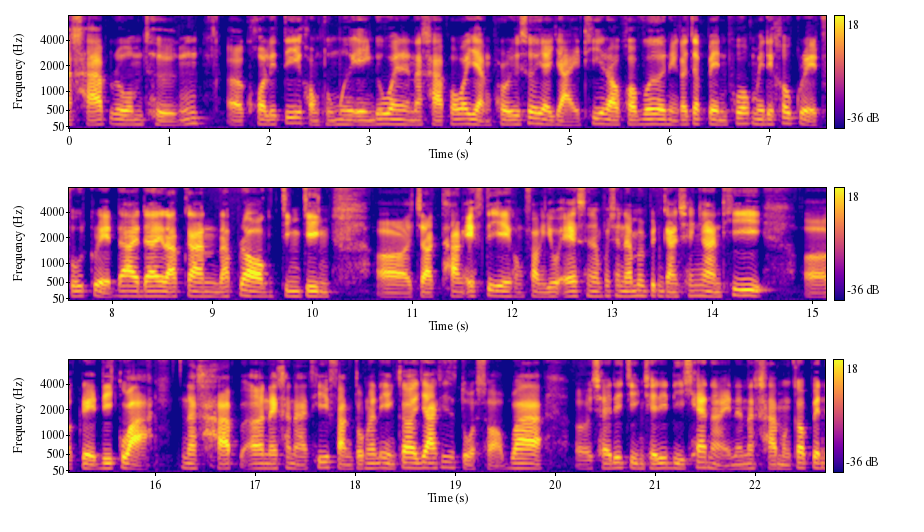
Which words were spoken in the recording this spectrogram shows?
นะครับ รวมถึง quality ของถุงมือเองด้วยนะครับ เพราะว่าอย่าง producer ใหญ่ ๆ ที่เรา cover เนี่ยก็จะเป็นพวก medical grade food grade ได้ได้รับการรับรองจริง ๆ จากทาง FDA ของฝั่ง US นะ เพราะฉะนั้นมันเป็นการใช้งานที่ เกรดดีกว่านะครับในขณะที่ฝั่งตรงนั้นเองก็ยากที่จะตรวจสอบว่าใช้ได้จริงใช้ได้ดีแค่ไหนนะนะครับ มันก็เป็น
